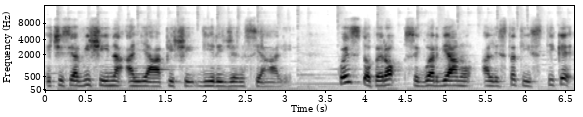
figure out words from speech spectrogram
e ci si avvicina agli apici dirigenziali. Questo però, se guardiamo alle statistiche,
